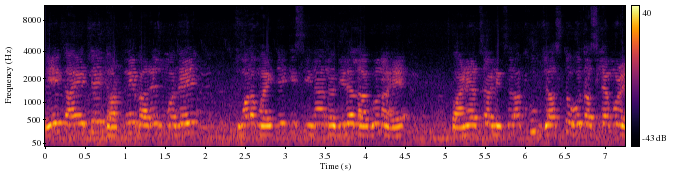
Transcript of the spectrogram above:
एक आहे ते घाटणे बॅरेजमध्ये तुम्हाला माहिती आहे की सीना नदीला लागून आहे. पाण्याचा निचरा खूप जास्त होत असल्यामुळे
